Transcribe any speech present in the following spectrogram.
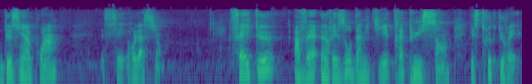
Deuxième point, ses relations. Feiteux avait un réseau d'amitié très puissant et structuré.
